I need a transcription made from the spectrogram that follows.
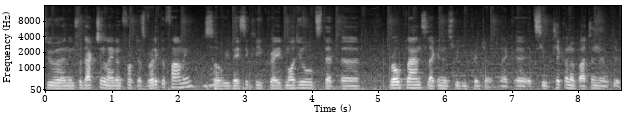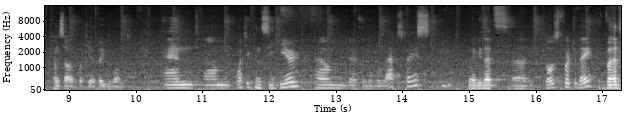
To an introduction, Light and Fog does vertical farming. Mm -hmm. So we basically create modules that uh, grow plants like in a 3D printer. Like uh, it's you click on a button and it comes out whatever you want. And um, what you can see here, um, there's a little lab space. Maybe that's uh, closed for today, but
